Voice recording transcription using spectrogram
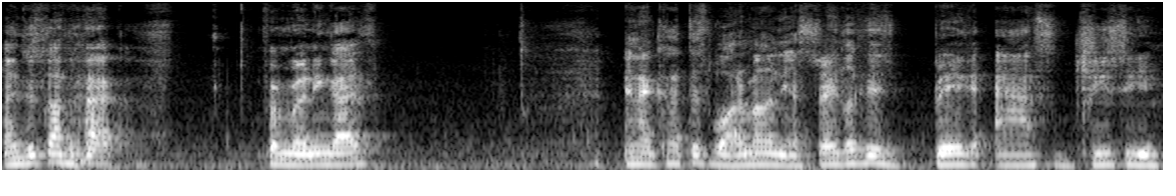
I just got back from running, guys. And I cut this watermelon yesterday. Look at these big ass juicy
